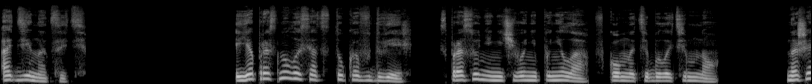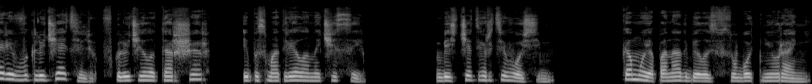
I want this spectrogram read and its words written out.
11. Я проснулась от стука в дверь. Спросонья ничего не поняла, в комнате было темно. Нашарив выключатель, включила торшер и посмотрела на часы. Без четверти восемь. Кому я понадобилась в субботнюю рань?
